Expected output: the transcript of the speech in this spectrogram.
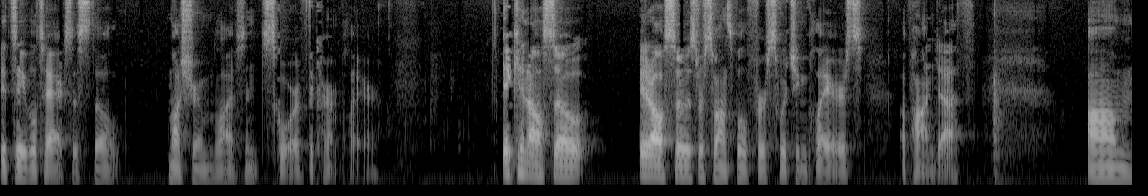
It's able to access the mushroom lives and score of the current player. It can also, it also is responsible for switching players upon death. Um,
